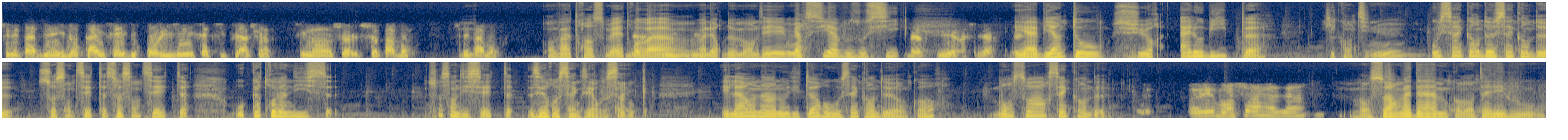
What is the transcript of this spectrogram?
Ce n'est pas bien. Ils n'ont qu'à essayer de corriger cette situation. Sinon, ce n'est pas bon. Ce n'est pas bon. On va transmettre, on va, Merci. on va leur demander. Merci à vous aussi. Merci, Rachida. Et à bientôt sur Allo Bip qui continue au 52 52 67 67 au 90 77 05 05. Et là, on a un auditeur au 52 encore. Bonsoir 52. Oui, bonsoir, madame. Bonsoir madame, comment allez-vous?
